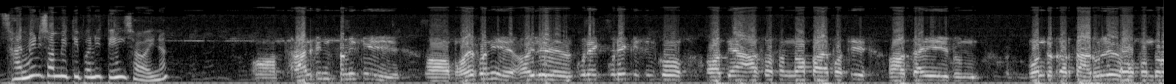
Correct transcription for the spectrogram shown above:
छानबिन समिति पनि त्यही छ होइन? छानबिन समिति भए पनि अहिले कुनै कुनै किसिमको त्यहाँ आश्वासन नपाएपछि चाहिँ बन्दकर्ताहरूले र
